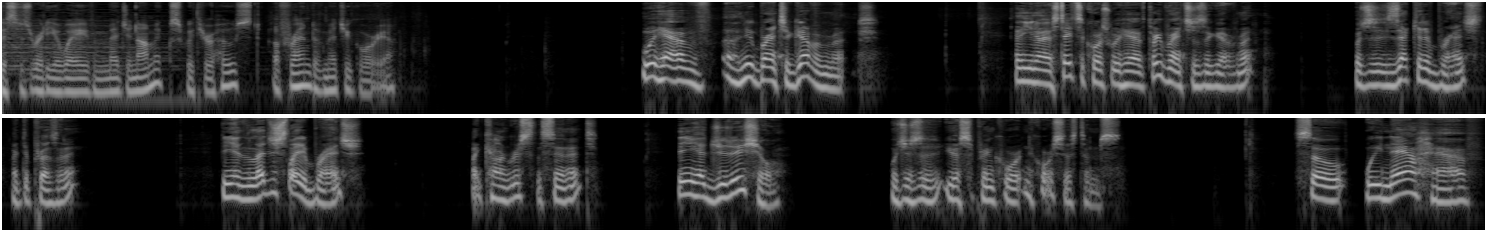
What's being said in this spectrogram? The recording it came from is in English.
This is Radio Wave Mejanomics with your host, a friend of Medjugorje. We have a new branch of government. In the United States, of course, we have three branches of government, which is the executive branch, like the president. Then you have the legislative branch, like Congress, the Senate. Then you have judicial, which is the U.S. Supreme Court and the court systems. So we now have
